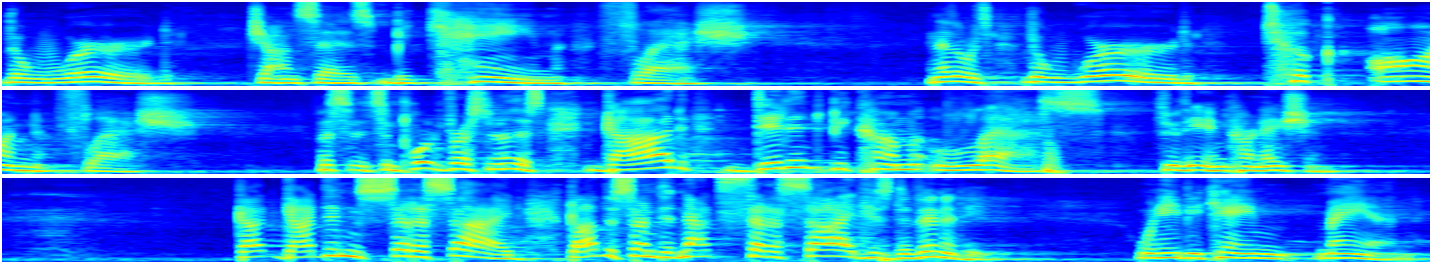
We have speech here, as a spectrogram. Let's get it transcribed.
the Word, John says, became flesh. In other words, the Word took on flesh. Listen, it's important for us to know this. God didn't become less through the incarnation. God, God didn't set aside, God the Son did not set aside his divinity when he became man.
